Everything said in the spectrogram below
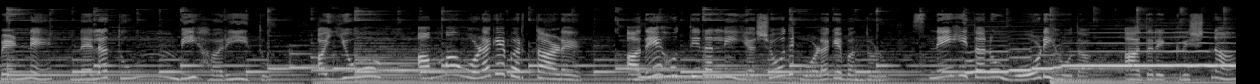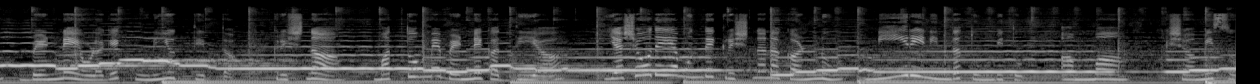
ಬೆಣ್ಣೆ ನೆಲ ತುಂಬಿ ಹರಿಯಿತು. ಅಯ್ಯೋ, ಅಮ್ಮ ಒಳಗೆ ಬರ್ತಾಳೆ. ಅದೇ ಹೊತ್ತಿನಲ್ಲಿ ಯಶೋದೆ ಒಳಗೆ ಬಂದಳು. ಸ್ನೇಹಿತನು ಓಡಿ ಹೋದ. ಆದರೆ ಕೃಷ್ಣ ಬೆಣ್ಣೆಯೊಳಗೆ ಕುಣಿಯುತ್ತಿದ್ದ. ಕೃಷ್ಣ, ಮತ್ತೊಮ್ಮೆ ಬೆಣ್ಣೆ ಕದ್ದೀಯ? ಯಶೋದೆಯ ಮುಂದೆ ಕೃಷ್ಣನ ಕಣ್ಣು ನೀರಿನಿಂದ ತುಂಬಿತು. ಅಮ್ಮ, ಕ್ಷಮಿಸು,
